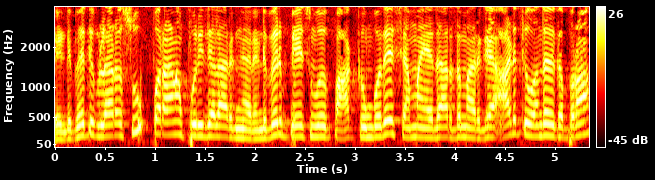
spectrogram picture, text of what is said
ரெண்டு பேத்துக்குள்ளார சூப்பரான புரிதலாக இருக்குங்க. ரெண்டு பேரும் பேசும்போது பார்க்கும்போதே செம்ம யதார்த்தமாக இருக்குது அடுத்து வந்ததுக்கப்புறம்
